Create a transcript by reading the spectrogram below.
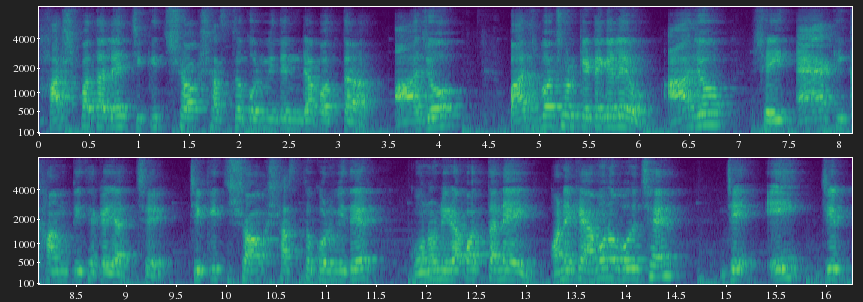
হাসপাতালে চিকিৎসক, স্বাস্থ্যকর্মীদের নিরাপত্তা। আজও পাঁচ বছর কেটে গেলেও আজও সেই একই খামতি থেকে যাচ্ছে। চিকিৎসক, স্বাস্থ্যকর্মীদের কোনো নিরাপত্তা নেই। অনেকে এমনও বলছেন যে এই যে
